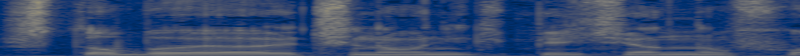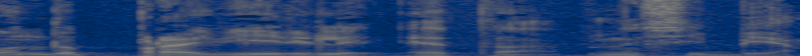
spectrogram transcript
чтобы чиновники пенсионного фонда проверили это на себе.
